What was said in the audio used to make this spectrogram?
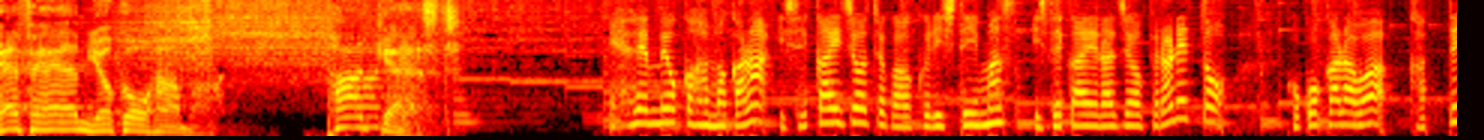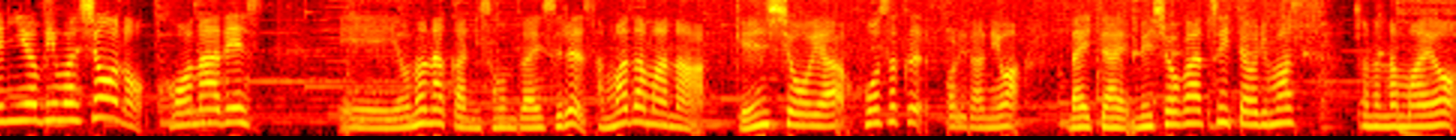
FM Yokohama Podcast FM 横浜から異世界情緒がお送りしています異世界ラジオプラネットここからは勝手に呼びましょうのコーナーですえー、世の中に存在する様々な現象や法則、これらには大体名称がついております。その名前を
